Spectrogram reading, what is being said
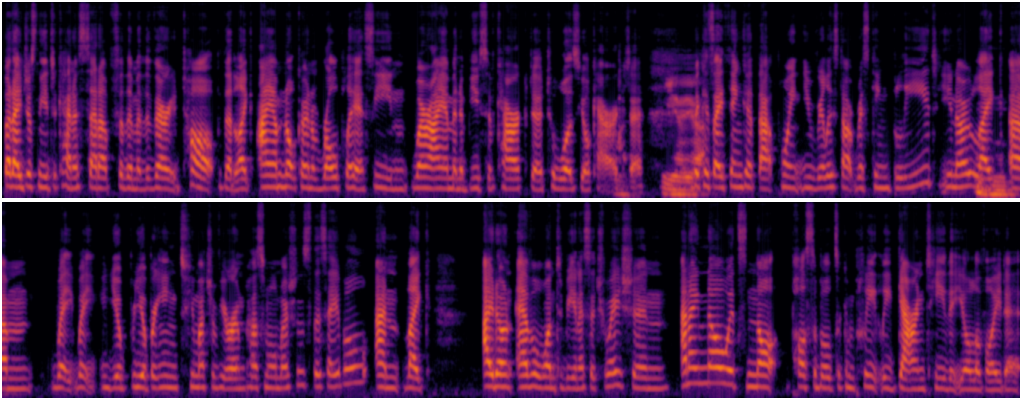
but i just need to kind of set up for them at the very top that like i am not going to role play a scene where i am an abusive character towards your character yeah, yeah. because I think at that point you really start risking bleed. You know, like Mhm. um, wait, wait, you're you're bringing too much of your own personal emotions to the table, and like. I don't ever want to be in a situation, and I know it's not possible to completely guarantee that you'll avoid it,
